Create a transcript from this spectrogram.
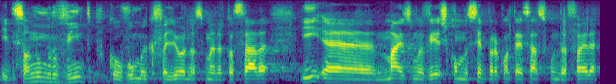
edição número 20, porque houve uma que falhou na semana passada. E, uh, mais uma vez, como sempre acontece à segunda-feira,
